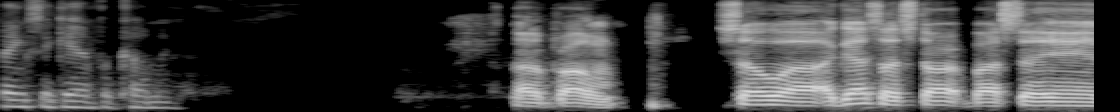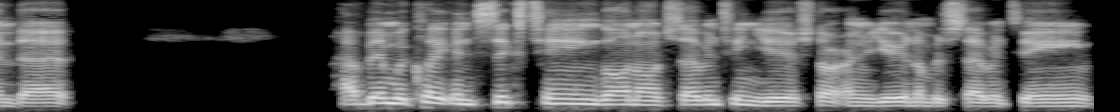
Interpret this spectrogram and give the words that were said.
Thanks again for coming. Not a problem. So uh, I guess I start by saying that I've been with Clayton 16, going on 17 years, starting year number 17.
